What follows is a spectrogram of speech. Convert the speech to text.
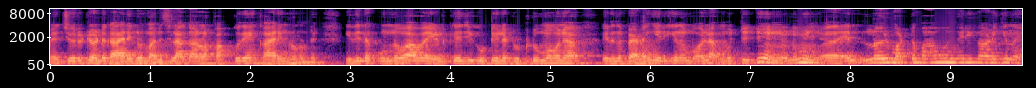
മെച്യൂരിറ്റി ഉണ്ട്. കാര്യങ്ങൾ മനസ്സിലാക്കാനുള്ള പക്വതയും കാര്യങ്ങളുമുണ്ട് ഇതിലെ കുണ്ണുവാവ എൽ കെ ജി കുട്ടിയിലെ ടുട്ടു മോന ഇരുന്ന് പിണങ്ങിയിരിക്കുന്ന പോലെ മുറ്റു എല്ലാ ഒരു മട്ടും പാവം ഇങ്ങനെ കാണിക്കുന്നത്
